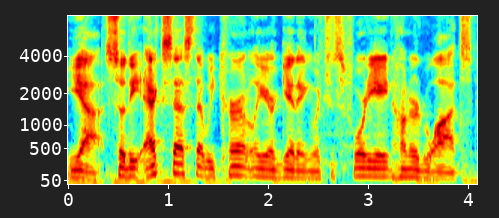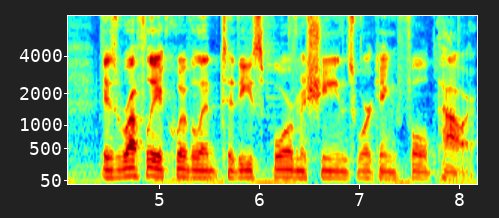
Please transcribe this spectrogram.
Yeah, so the excess that we currently are getting, which is 4,800 watts, is roughly equivalent to these four machines working full power.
